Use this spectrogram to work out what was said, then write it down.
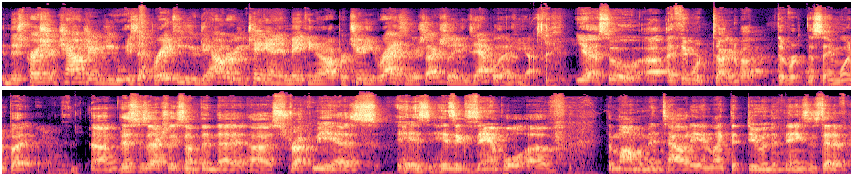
and this pressure and challenging you? Is it breaking you down, or are you taking it and making an opportunity rise? And there's actually an example that he has. Yeah, so uh, I think we're talking about the, the same one, but um, this is actually something that uh, struck me as his his example of the Mamba mentality and like the doing the things instead of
